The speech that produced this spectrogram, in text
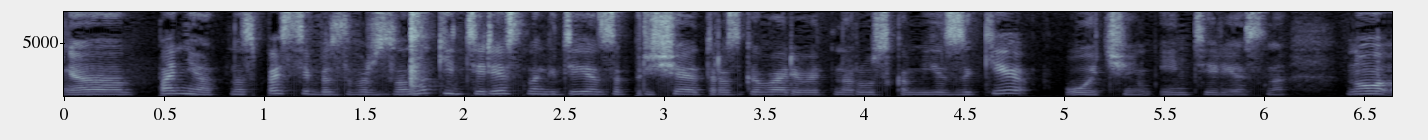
А, понятно, спасибо за ваш звонок. Интересно, где запрещают разговаривать на русском языке. Очень интересно. Но,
